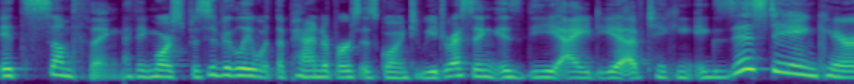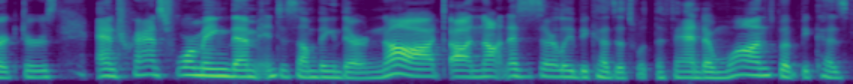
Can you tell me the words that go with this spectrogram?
it's something. I think more specifically what the Panderverse is going to be addressing is the idea of taking existing characters and transforming them into something they're not, uh, not necessarily because it's what the fandom wants, but because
